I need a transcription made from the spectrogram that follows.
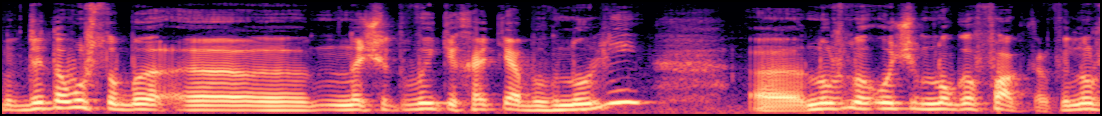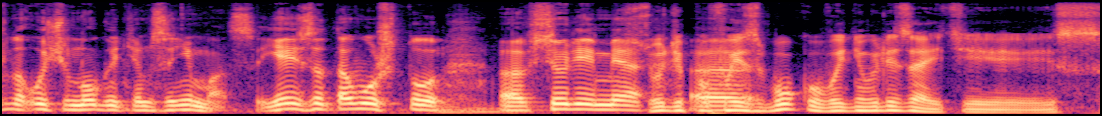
для того, чтобы э, значит, выйти хотя бы в нули, Э, нужно очень много факторов, и нужно очень много этим заниматься. Я из-за того, что э, все время... Судя по э, Фейсбуку, вы не вылезаете из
